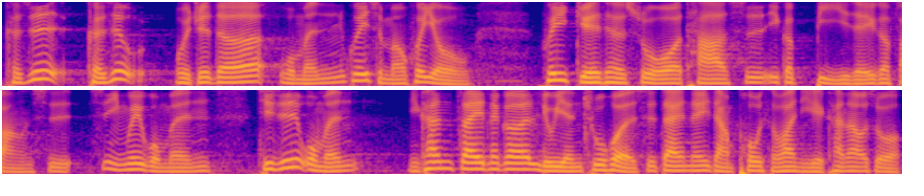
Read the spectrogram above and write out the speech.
可是，可是，我觉得我们为什么会有会觉得说他是一个逼的一个方式，是因为我们其实我们你看在那个留言处或者是在那一张 post 的话，你可以看到说，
